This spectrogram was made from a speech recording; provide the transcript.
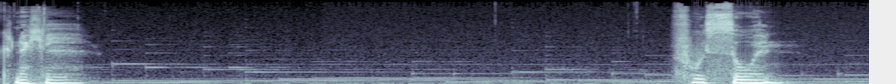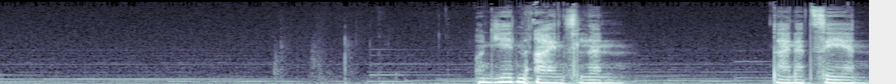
Knöchel, Fußsohlen, und jeden einzelnen deiner Zehen.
